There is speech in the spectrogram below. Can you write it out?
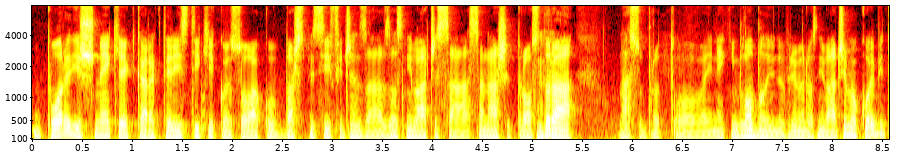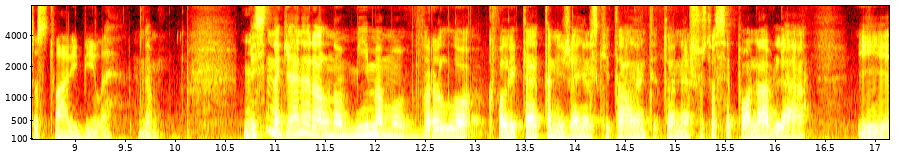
uporediš neke karakteristike koje su ovako baš specifične za, za osnivače sa, sa našeg prostora, mm -hmm. nasuprot ovaj, nekim globalnim, na primjer, osnivačima, koje bi to stvari bile? Da. Mislim da generalno mi imamo vrlo kvalitetan inženjerski talent i to je nešto što se ponavlja i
